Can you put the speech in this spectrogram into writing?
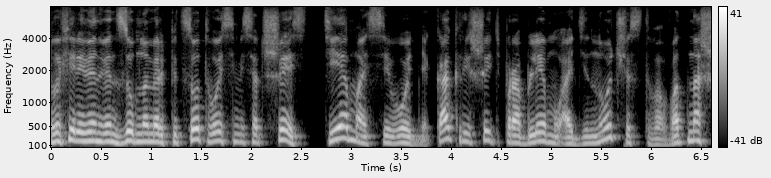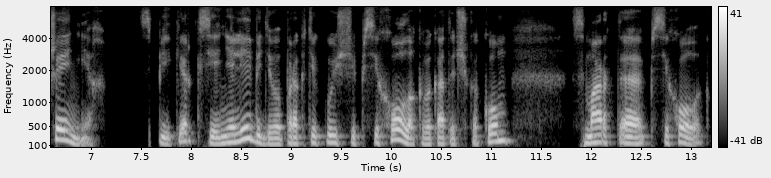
в эфире WinWinZoom номер 586. Тема сегодня «Как решить проблему одиночества в отношениях». Спикер Ксения Лебедева, практикующий психолог vk.com, смарт-психолог.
